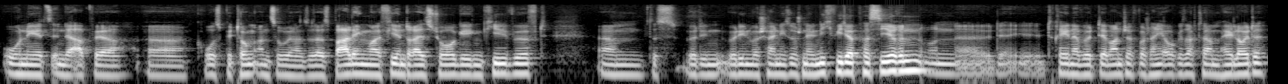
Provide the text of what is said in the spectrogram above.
ohne jetzt in der Abwehr äh, groß Beton anzurühren. Also dass Baling mal 34 Tore gegen Kiel wirft, ähm, das wird ihn, wird ihn wahrscheinlich so schnell nicht wieder passieren und äh, der Trainer wird der Mannschaft wahrscheinlich auch gesagt haben, hey Leute,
